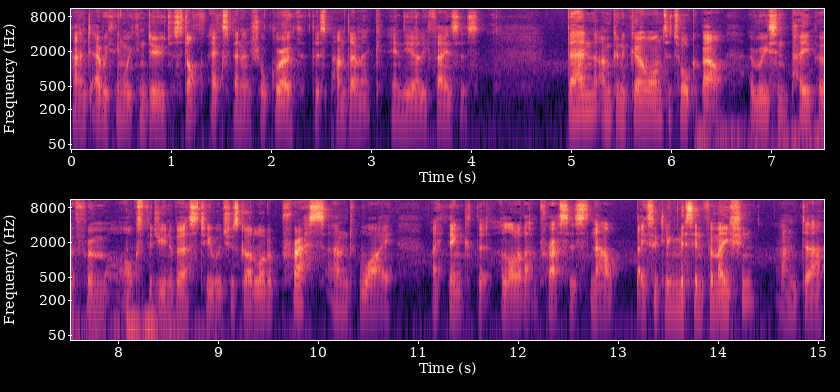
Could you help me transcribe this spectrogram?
and everything we can do to stop exponential growth of this pandemic in the early phases. Then I'm going to go on to talk about a recent paper from Oxford University which has got a lot of press and why I think that a lot of that press is now basically misinformation and uh,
